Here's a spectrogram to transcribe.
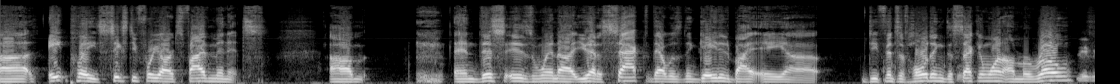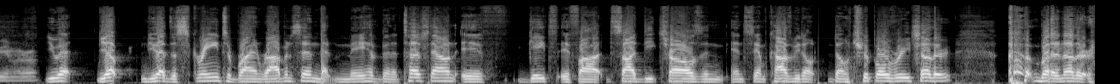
Uh, eight plays, 64 yards, five minutes. Um, and this is when uh, you had a sack that was negated by a uh, defensive holding. The second one on Moreau. Maybe row. You had yep. You had the screen to Brian Robinson that may have been a touchdown if Gates, if uh, Saahdiq Charles and, and Sam Cosmi don't don't trip over each other. but another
